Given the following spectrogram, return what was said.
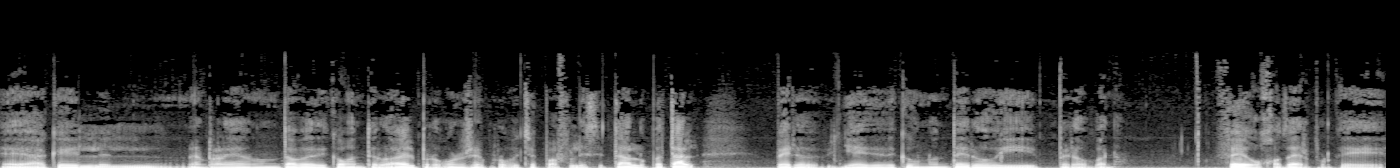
Eh, aquel en realidad no estaba dedicado entero a él pero bueno se aproveché para felicitarlo para tal pero ya dediqué uno entero y pero bueno feo, joder, porque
